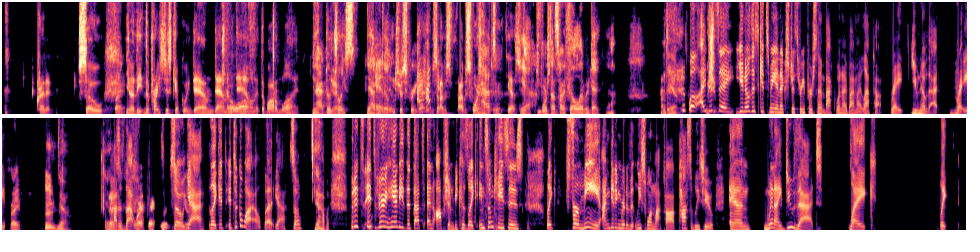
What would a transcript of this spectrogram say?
credit. So, right. you know, the the price just kept going down, down, Show and down off. at the bottom line. You had no yeah. choice. You had and to do interest free. I, I, was, I was I was forced you had to. to. Yes. Yeah. That's how I feel every day. Yeah. Yeah. well, I did say, you know, this gets me an extra 3% back when I buy my laptop, right? You know that, right? Right. Mm-hmm. Yeah. How does that work? So yeah. yeah, like it, it took a while, but yeah. So yeah. But it's it's very handy that that's an option because like in some cases, like for me, I'm getting rid of at least one laptop, possibly two, and when I do that, like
